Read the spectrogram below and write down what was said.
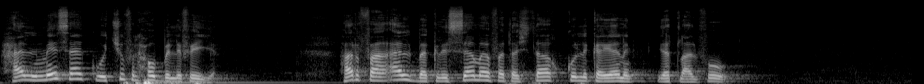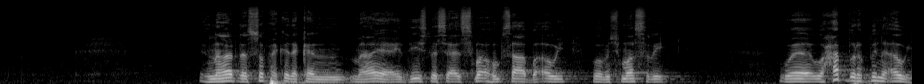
هلمسك وتشوف الحب اللي فيا. هرفع قلبك للسماء فتشتاق كل كيانك يطلع لفوق. النهارده الصبح كده كان معايا قديس بس أسمائهم صعبة قوي هو مش مصري. وحب ربنا قوي.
